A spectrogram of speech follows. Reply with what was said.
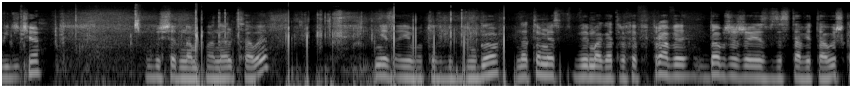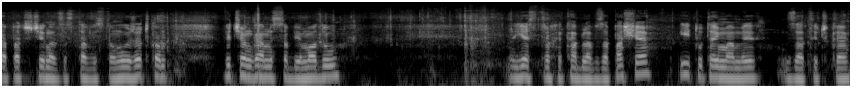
Widzicie? Wyszedł nam panel cały. Nie zajęło to zbyt długo, natomiast wymaga trochę wprawy. Dobrze, że jest w zestawie ta łyżka. Patrzcie na zestawy z tą łyżeczką. Wyciągamy sobie moduł. Jest trochę kabla w zapasie i tutaj mamy zatyczkę.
